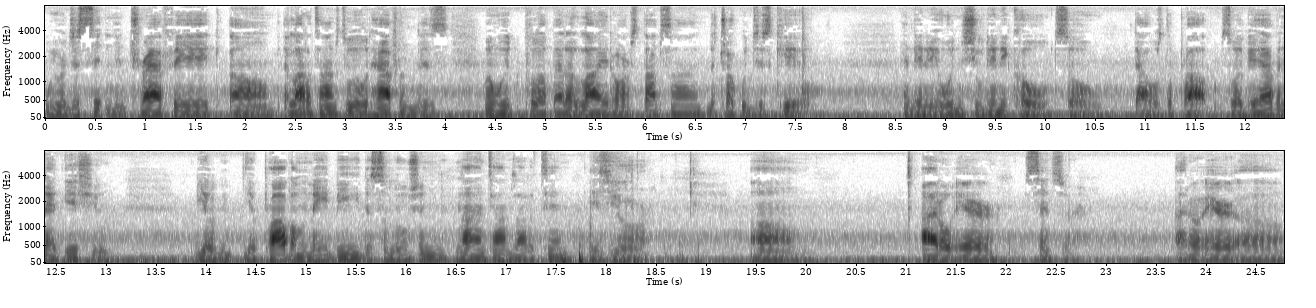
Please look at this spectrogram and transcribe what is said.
we were just sitting in traffic. Um, a lot of times too, what would happen is when we would pull up at a light or a stop sign, the truck would just kill. And then it wouldn't shoot any code. So that was the problem. So if you're having that issue, your your problem may be the solution nine times out of ten is your um, idle air sensor. Idle air uh,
